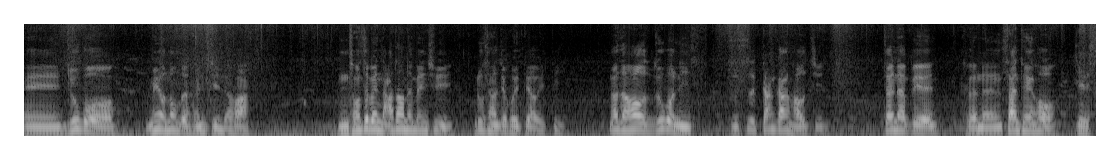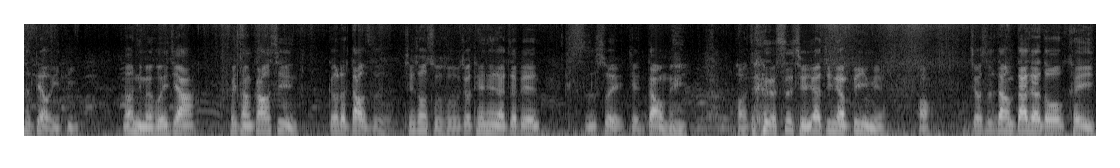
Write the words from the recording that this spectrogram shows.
诶，如果没有弄得很紧的话，你从这边拿到那边去，路上就会掉一地。那然后，如果你只是刚刚好紧，在那边可能三天后也是掉一地。然后你们回家非常高兴，割了稻子，轻松叔叔就天天来这边拾穗捡稻米。好，这个事情要尽量避免。好，就是让大家都可以。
